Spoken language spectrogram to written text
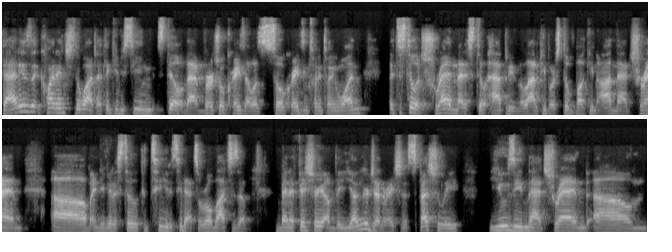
that is quite interesting to watch. I think if you've seen still that virtual craze that was so crazy in 2021, it's still a trend that is still happening. A lot of people are still bucking on that trend, um, and you're going to still continue to see that. So Roblox is a beneficiary of the younger generation, especially using that trend um,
